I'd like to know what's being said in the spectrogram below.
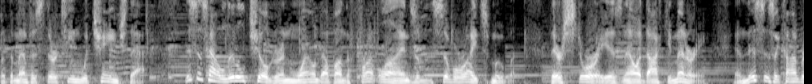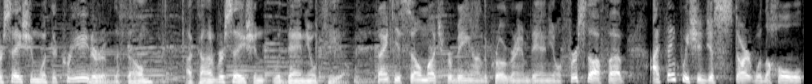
But the Memphis 13 would change that. This is how little children wound up on the front lines of the civil rights movement. Their story is now a documentary. And this is a conversation with the creator of the film, a conversation with Daniel Kiel. Thank you so much for being on the program, Daniel. First off, uh, I think we should just start with the whole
